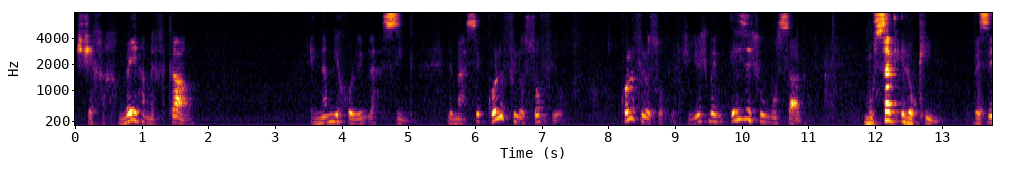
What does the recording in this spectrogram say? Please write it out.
שחכמי המחקר אינם יכולים להשיג. למעשה כל הפילוסופיות, כל הפילוסופיות שיש בהן איזשהו מושג, מושג אלוקים, וזה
